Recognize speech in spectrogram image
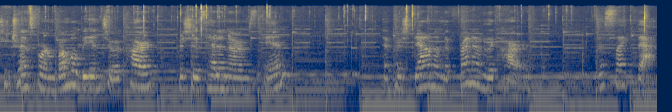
To transform Bumblebee into a car, push his head and arms in and push down on the front of the car, just like that.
